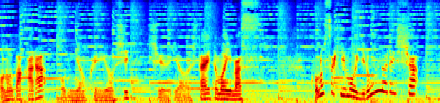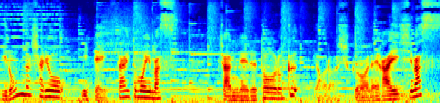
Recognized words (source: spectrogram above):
この場からお見送りをし終了したいと思います。この先もいろんな列車いろんな車両見ていきたいと思います。チャンネル登録よろしくお願いします。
